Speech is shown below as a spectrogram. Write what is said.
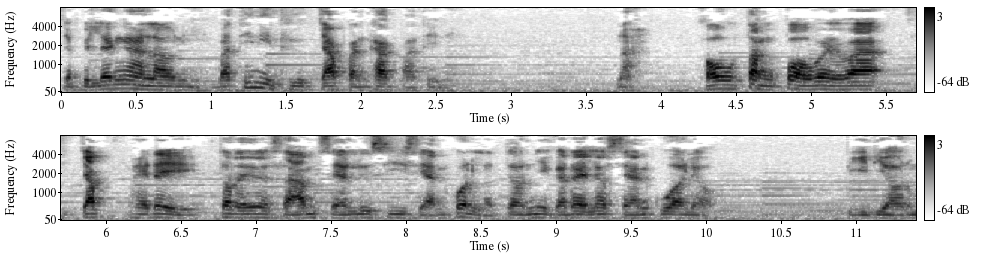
จะเป็นแรงงานเรานี่บัดที่นี่ถือจับกันคักบัดที่นี่นะ เขาตั้งเป้าไว้ว่าจับให้ได้เท่าไรสามแสนหรือสี่แสนคนละตอนนี้ก็ได้แล้วแสนกว่าแล้วปีเดียวนะ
